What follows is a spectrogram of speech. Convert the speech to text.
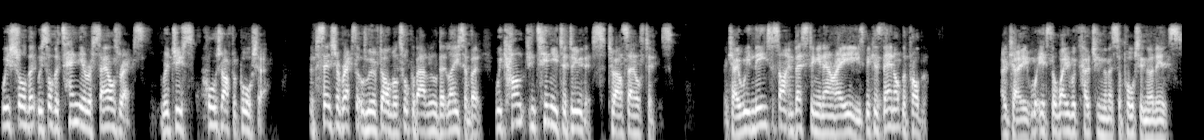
we saw that we saw the tenure of sales reps reduce quarter after quarter. The percentage of reps that were moved on, we'll talk about a little bit later, but we can't continue to do this to our sales teams. Okay. We need to start investing in our AEs because they're not the problem. Okay. It's the way we're coaching them and supporting them is.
